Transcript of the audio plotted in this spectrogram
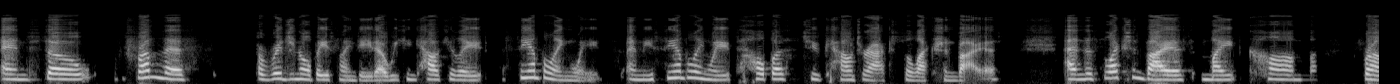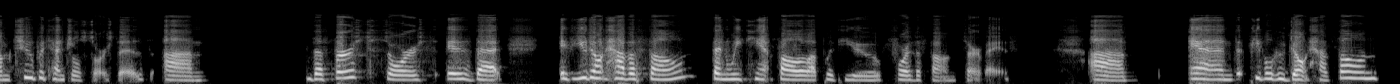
And so from this original baseline data, we can calculate sampling weights and these sampling weights help us to counteract selection bias. And the selection bias might come from two potential sources. Um, the first source is that if you don't have a phone, then we can't follow up with you for the phone surveys. Um, and people who don't have phones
